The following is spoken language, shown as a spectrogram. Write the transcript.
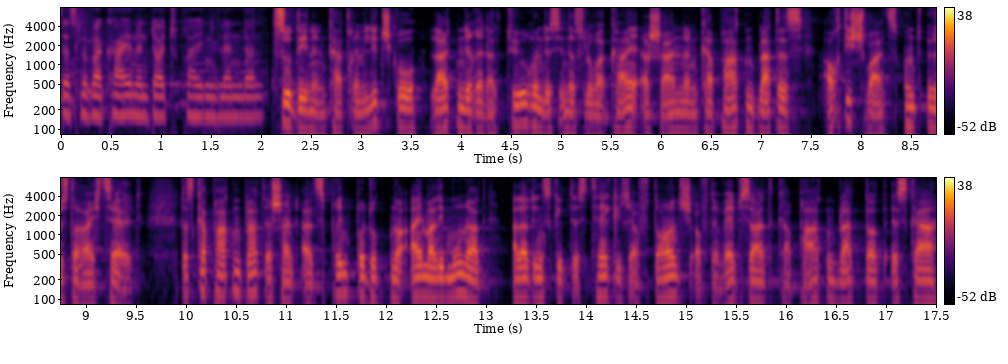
der Slowakei und den deutschsprachigen Ländern. Zu denen Katrin Litschko, leitende Redakteurin des in der Slowakei erscheinenden Karpatenblattes, auch die Schweiz und Österreich zählt. Das Karpatenblatt erscheint als Printprodukt nur einmal im Monat, allerdings gibt es täglich auf Deutsch auf der Website karpatenblatt.sk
